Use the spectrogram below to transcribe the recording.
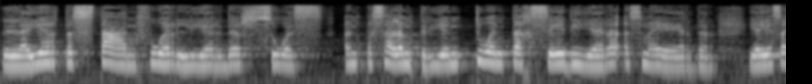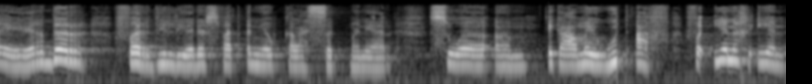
leier te staan voor leerders soos In Psalm 23 sê die Here is my herder. Jy is 'n herder vir die leerders wat in jou klas sit, meneer. So, ehm um, ek haal my hoed af vir enige een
